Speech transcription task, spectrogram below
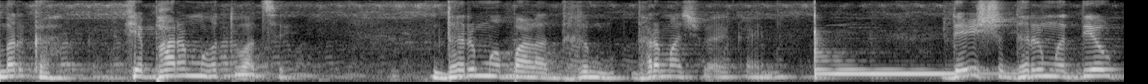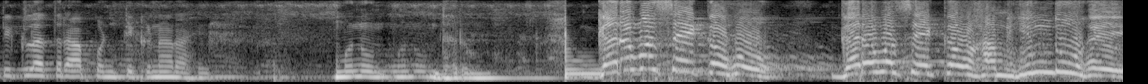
बर का? हे फार महत्वाचं आहे. धर्म पाळा धर्म धर्माशिवाय काय नाही. देश धर्म देव टिकला तर आपण टिकणार आहे म्हणून धर्म. गर्व से कहो गर्व से कहो हम हिंदू है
